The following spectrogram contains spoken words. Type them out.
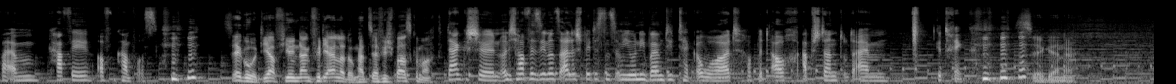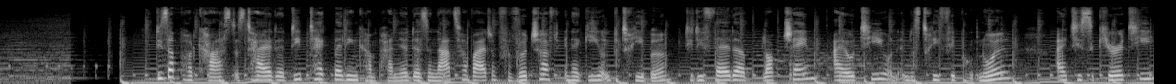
bei einem Kaffee auf dem Campus. sehr gut. Ja, vielen Dank für die Einladung. Hat sehr viel Spaß gemacht. Dankeschön. Und ich hoffe, wir sehen uns alle spätestens im Juni beim Deep Tech Award. Mit auch Abstand und einem Getränk. sehr gerne. Dieser Podcast ist Teil der Deep Tech Berlin Kampagne der Senatsverwaltung für Wirtschaft, Energie und Betriebe, die die Felder Blockchain, IoT und Industrie 4.0, IT Security,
